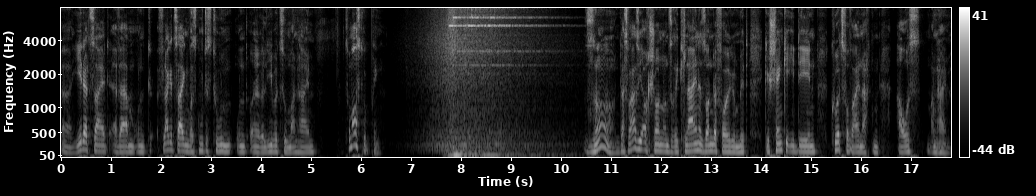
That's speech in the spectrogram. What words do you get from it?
äh, jederzeit erwerben und Flagge zeigen, was Gutes tun und eure Liebe zu Mannheim zum Ausdruck bringen. So, das war sie auch schon, unsere kleine Sonderfolge mit Geschenkeideen kurz vor Weihnachten aus Mannheim.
